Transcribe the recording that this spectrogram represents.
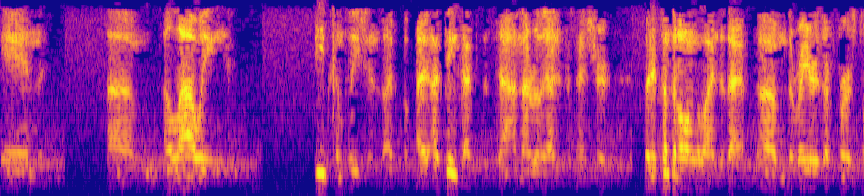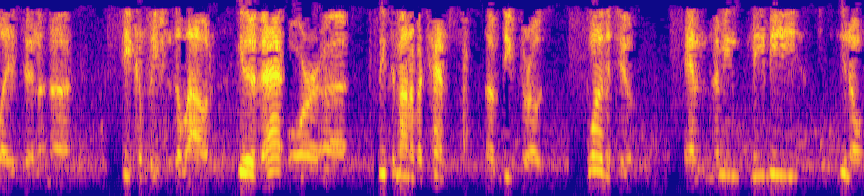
in um, allowing deep completions. I, I, I think that's the stat. I'm not really 100% sure, but it's something along the lines of that. Um, the Raiders are first place in uh, deep completions allowed. Either that or uh, least amount of attempts of deep throws. One of the two. And I mean, maybe you know,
